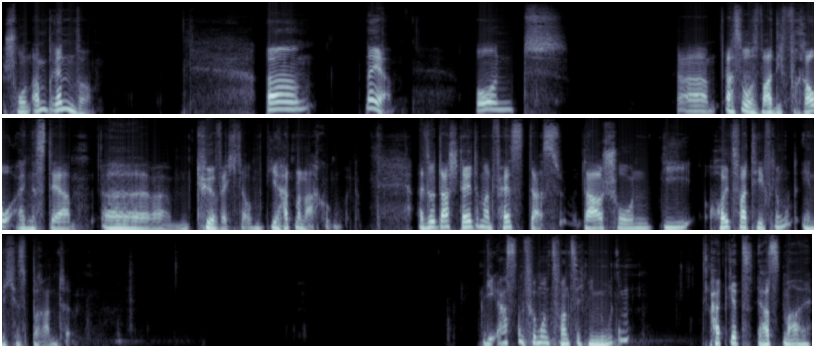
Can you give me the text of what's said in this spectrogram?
schon am Brennen war. Ähm, naja, und äh, achso, es war die Frau eines der äh, Türwächter, um die hat man nachgucken wollen. Also da stellte man fest, dass da schon die Holzvertiefelung und ähnliches brannte. Die ersten 25 Minuten hat jetzt erstmal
